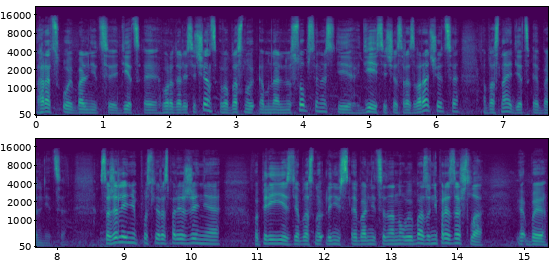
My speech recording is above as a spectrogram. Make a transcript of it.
городской больницы детской города Лисичанск в областную коммунальную собственность, и где сейчас разворачивается областная детская больница. К сожалению, после распоряжения о переезде областной клинической больницы на новую базу не произошла как бы,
